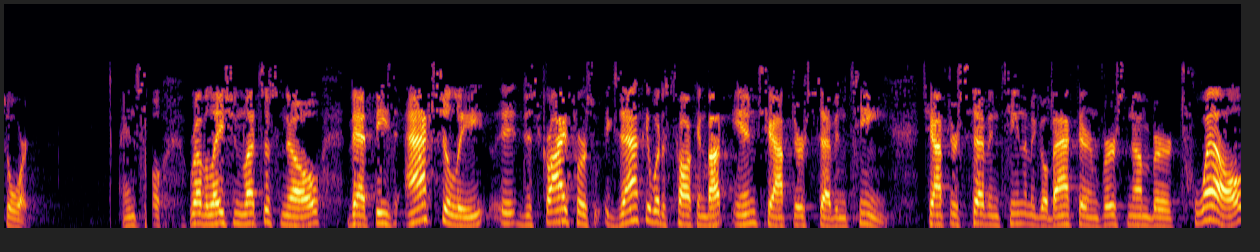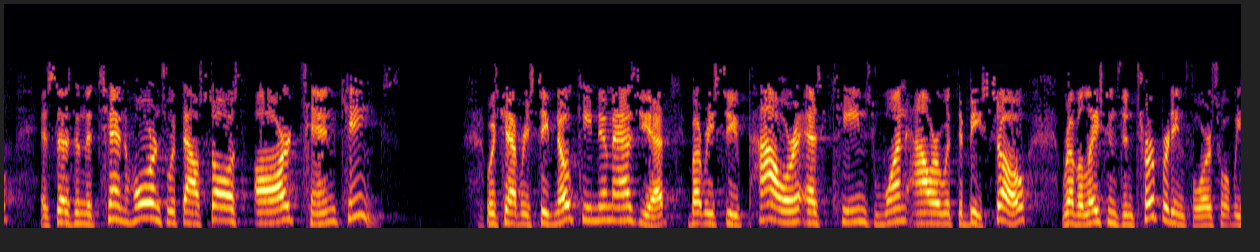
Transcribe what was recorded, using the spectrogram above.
sort. And so Revelation lets us know that these actually describes for us exactly what it's talking about in chapter 17. Chapter 17, let me go back there in verse number 12. It says, And the ten horns which thou sawest are ten kings which have received no kingdom as yet, but receive power as kings one hour with the beast. So, Revelation's interpreting for us what we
